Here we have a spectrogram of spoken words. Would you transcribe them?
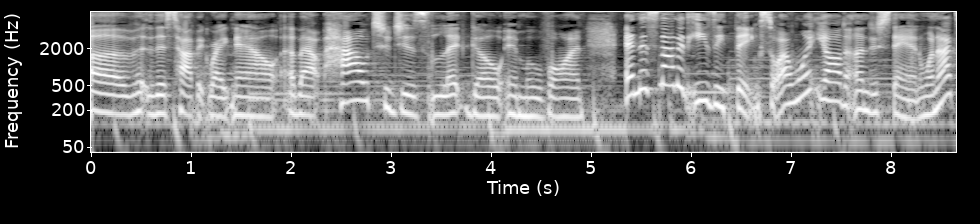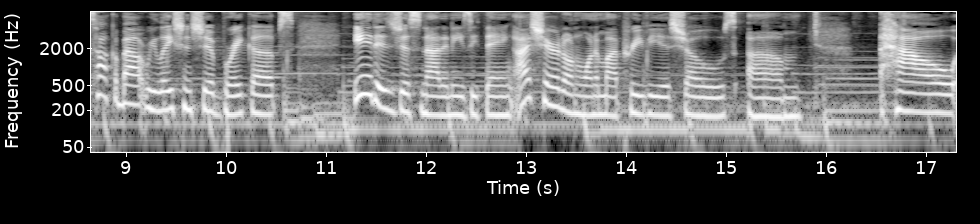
of this topic right now about how to just let go and move on. And it's not an easy thing. So I want y'all to understand when I talk about relationship breakups, it is just not an easy thing. I shared on one of my previous shows um, how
